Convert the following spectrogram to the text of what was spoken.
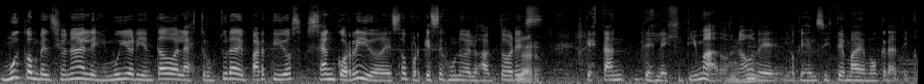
muy convencionales y muy orientados a la estructura de partidos se han corrido de eso, porque ese es uno de los actores que están deslegitimados ¿no? de lo que es el sistema democrático.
